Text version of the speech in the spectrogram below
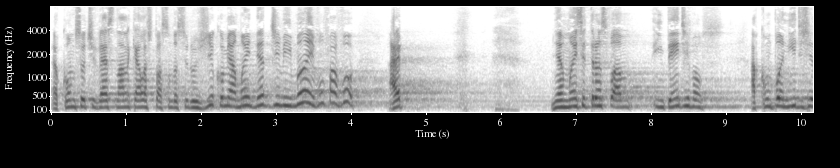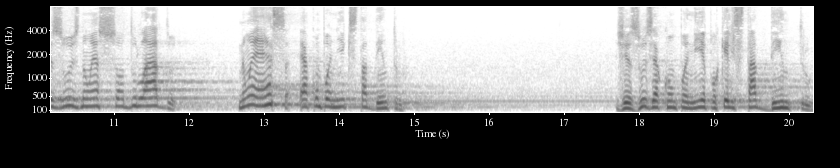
É como se eu estivesse lá naquela situação da cirurgia com minha mãe dentro de mim. Mãe, por favor. Aí, minha mãe se transforma. Entende, irmãos? A companhia de Jesus não é só do lado, não é essa, é a companhia que está dentro. Jesus é a companhia porque Ele está dentro.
